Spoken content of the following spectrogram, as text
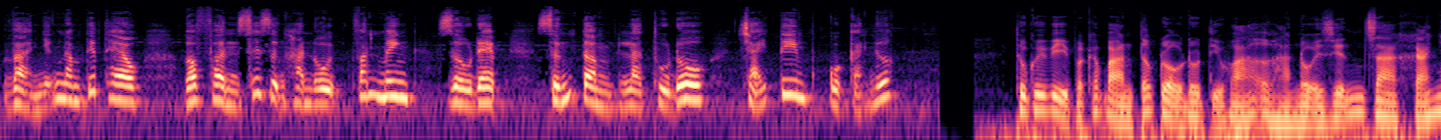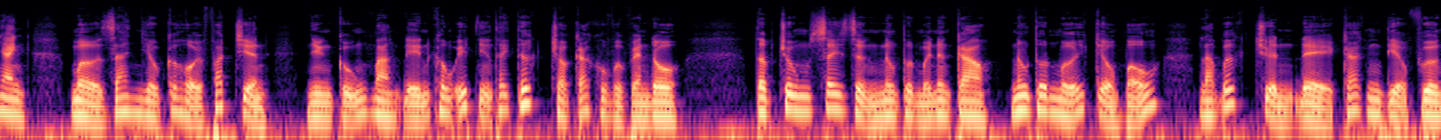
và những năm tiếp theo, góp phần xây dựng Hà Nội văn minh, giàu đẹp, xứng tầm là thủ đô, trái tim của cả nước. Thưa quý vị và các bạn, tốc độ đô thị hóa ở Hà Nội diễn ra khá nhanh, mở ra nhiều cơ hội phát triển nhưng cũng mang đến không ít những thách thức cho các khu vực ven đô. Tập trung xây dựng nông thôn mới nâng cao, nông thôn mới kiểu mẫu là bước chuyển để các địa phương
